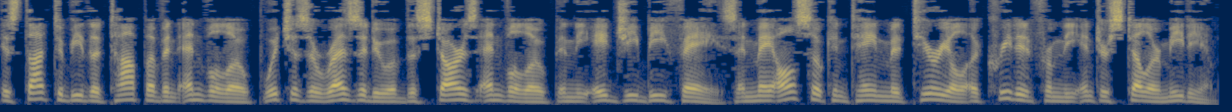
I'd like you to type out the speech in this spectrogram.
is thought to be the top of an envelope which is a residue of the star's envelope in the AGB phase and may also contain material accreted from the interstellar medium.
